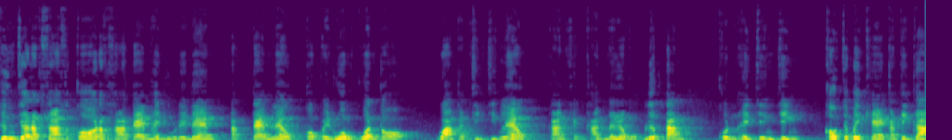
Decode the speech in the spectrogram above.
ถึงจะรักษาสกอร์รักษาแต้มให้อยู่ในแดน ตัดแต้มแล้วก็ไปร่วมกวนต่อ ว่ากันจริง ๆ แล้วการแข่งขันในระบบเลือกตั้ง คนไหนเจ๋งจริงเขาจะไม่แคร์กติกา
